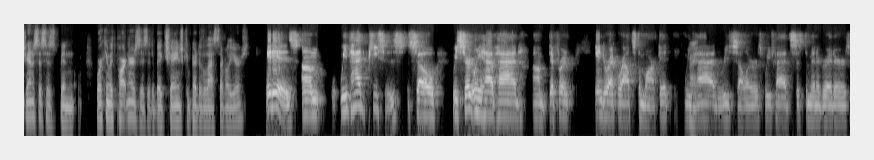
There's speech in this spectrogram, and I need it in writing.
Genesys has been working with partners? Is it a big change compared to the last several years? It is. Um, we've had pieces, so we certainly have had um, different indirect routes to market. We've right. had resellers, we've had system integrators,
